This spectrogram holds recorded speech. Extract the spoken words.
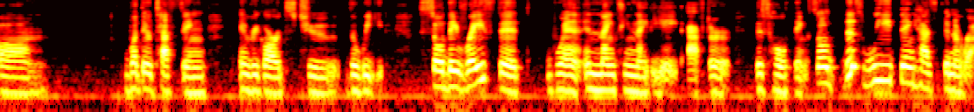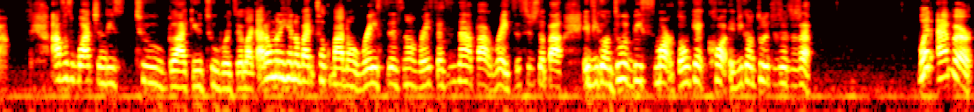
um, what they're testing in regards to the weed. So they raised it when in 1998 after this whole thing. So this weed thing has been around. I was watching these two black YouTubers. They're like, I don't want to hear nobody talk about no racist, no racist. It's not about race. It's just about if you're gonna do it, be smart. Don't get caught. If you're gonna do it, whatever.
